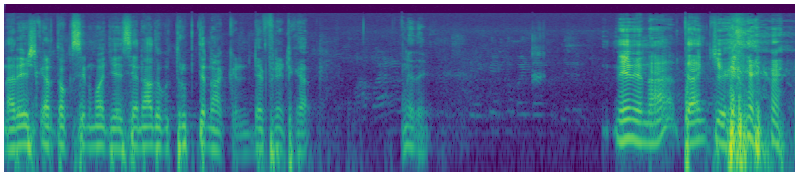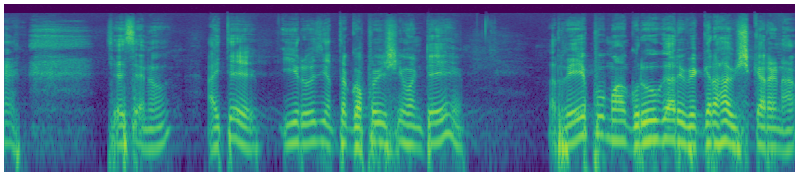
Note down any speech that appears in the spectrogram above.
నరేష్ గారితో ఒక సినిమా చేశాను. అదొక తృప్తి నాకు డెఫినెట్గా. అదే. నేనేనా? థ్యాంక్ యూ చేశాను. అయితే ఈరోజు ఎంత గొప్ప విషయం అంటే రేపు మా గురువు గారి విగ్రహావిష్కరణ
